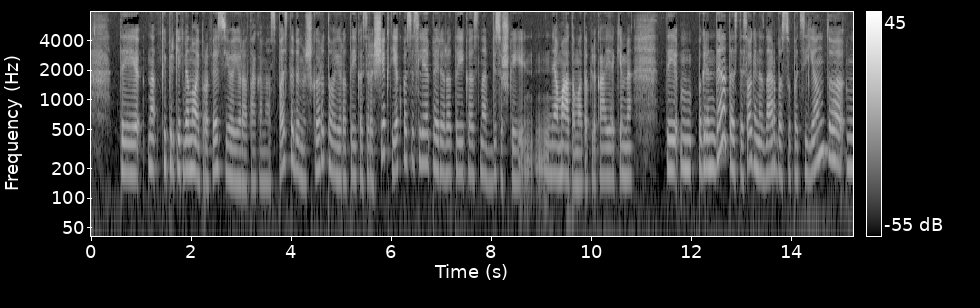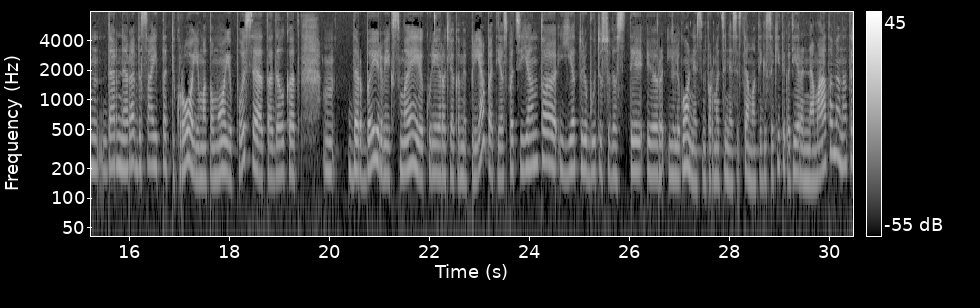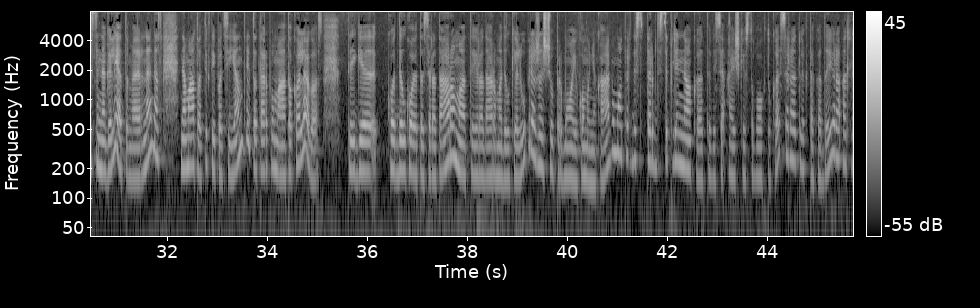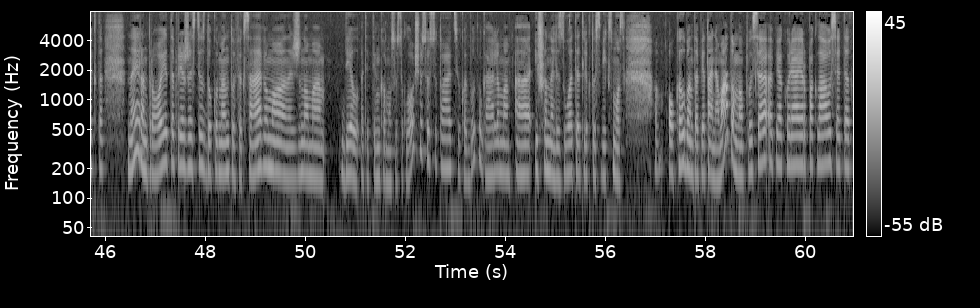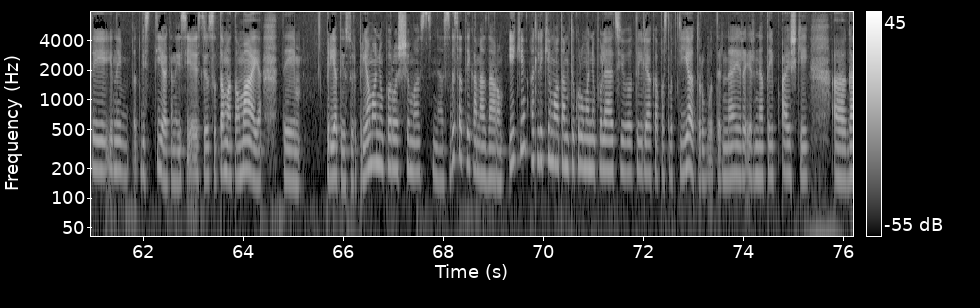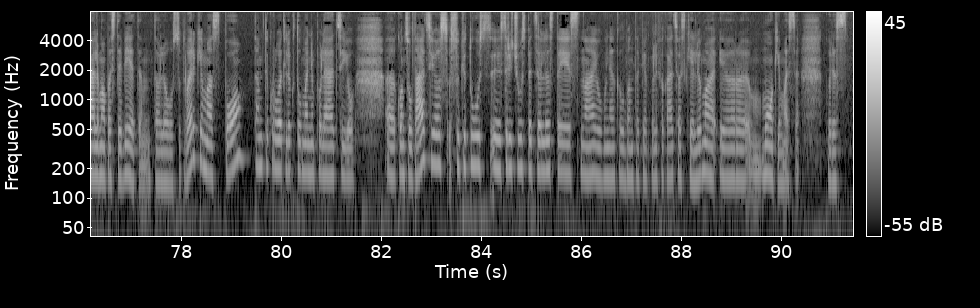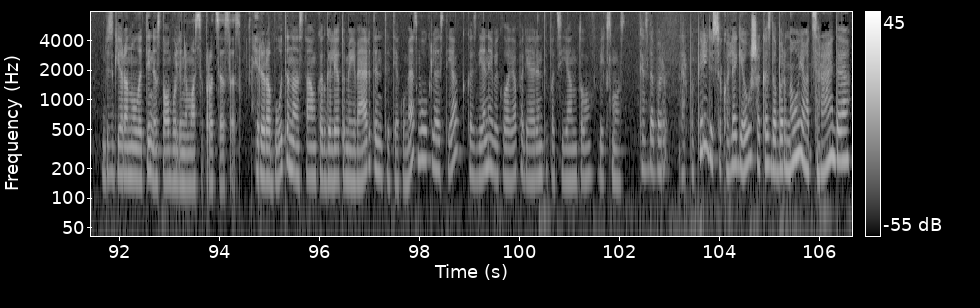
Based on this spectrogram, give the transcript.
Tai, na, kaip ir kiekvienoje profesijoje yra ta, ką mes pastebim iš karto, yra tai, kas yra šiek tiek pasislėpę ir yra tai, kas, na, visiškai nematoma ta plikaja akimi. Tai pagrindė tas tiesioginis darbas su pacientu dar nėra visai ta tikroji matomoji pusė, todėl kad darbai ir veiksmai, kurie yra atliekami prie paties paciento, jie turi būti suvesti ir į ligoninės informacinę sistemą. Taigi sakyti, kad jie yra nematomi, na, tarsi negalėtume, ar ne, nes nemato tik tai pacientai, tuo tarpu mato kolegos. Taigi, ko, dėl ko tas yra daroma, tai yra daroma dėl kelių priežasčių. Pirmoji - komunikavimo tarp, tarp disciplininio, kad visi aiškiai suvoktų, kas yra atlikta, kada yra atlikta. Na ir antroji ta priežastis - dokumentų fiksavimo, žinoma, dėl atitinkamų susiklošiusių situacijų, kad būtų galima a, išanalizuoti atliktus veiksmus. O kalbant apie tą nematomą pusę, apie kurią ir paklausėte, tai jinai vis tiek jinai siejasi su ta matomąją. Tai prietaisų ir priemonių paruošimas, nes visa tai, ką mes darom iki atlikimo tam tikrų manipulacijų, tai lieka paslaptyje turbūt ir ne, ir, ir netaip aiškiai a, galima pastebėti. Toliau sutvarkymas po tam tikrų atliktų manipulacijų, konsultacijos su kitų sričių specialistais, na, jau net kalbant apie kvalifikacijos kelimą ir mokymasi, kuris visgi yra nuolatinis tobulinimosi procesas ir yra būtinas tam, kad galėtume įvertinti tiek umės būklės, tiek kasdieniai veikloje pagerinti pacientų veiksmus. Kas dabar, dar papildysiu kolegė Auša, kas dabar naujo atsiradė e,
